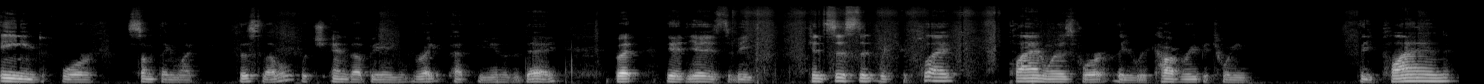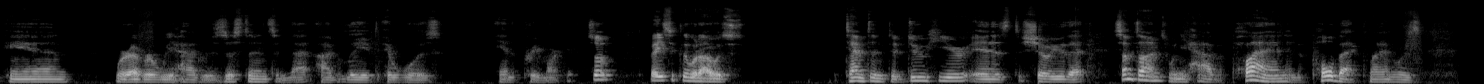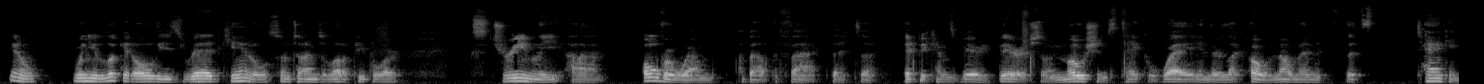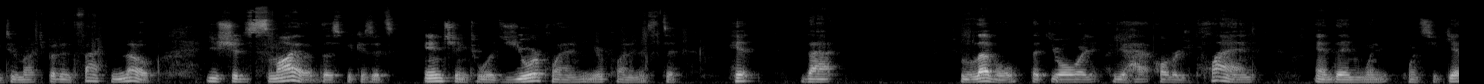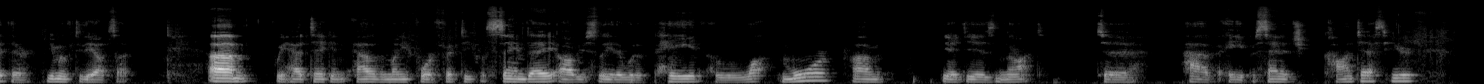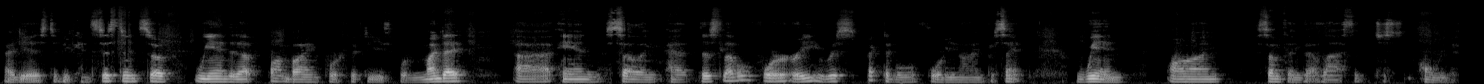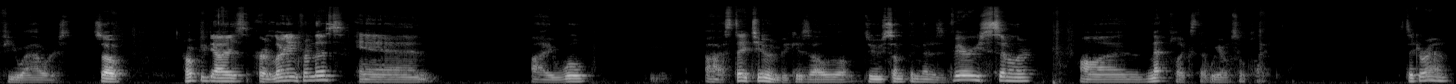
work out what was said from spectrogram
aimed for something like this level, which ended up being right at the end of the day. But the idea is to be consistent with your play plan was for the recovery between the plan and wherever we had resistance and that I believed it was in the pre-market. So basically what I was attempting to do here is to show you that sometimes when you have a plan and a pullback plan was, you know, when you look at all these red candles, sometimes a lot of people are extremely uh, overwhelmed about the fact that uh, it becomes very bearish. So emotions take away, and they're like, "Oh no, man, it's, it's tanking too much." But in fact, no. You should smile at this because it's inching towards your plan. Your plan is to hit that level that you already you have already planned, and then when once you get there, you move to the upside. Um, if we had taken out of the money 450 for the same day, obviously they would have paid a lot more. Um, the idea is not to have a percentage contest here. The idea is to be consistent. So we ended up buying 450s for Monday uh, and selling at this level for a respectable 49% win on something that lasted just only a few hours. So hope you guys are learning from this and I will uh, stay tuned because I'll do something that is very similar on Netflix that we also played. Stick around.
